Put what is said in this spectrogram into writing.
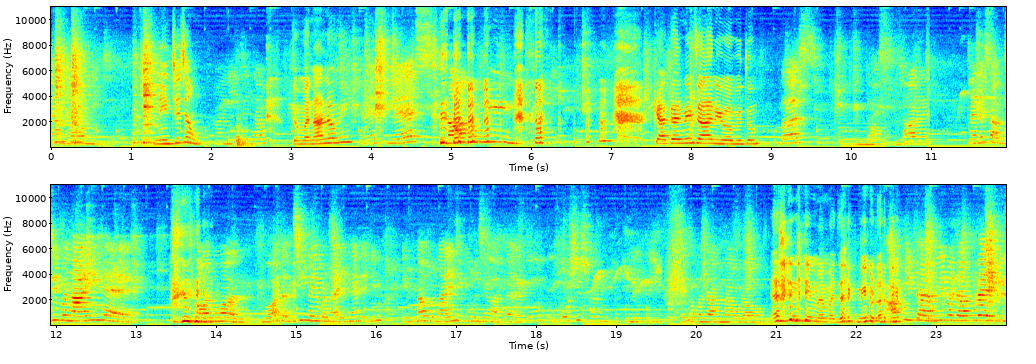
आप जाओ नीचे। नीचे जाऊँ? नीचे तुम बना लोगी? यस यस बना दूँगी। क्या करने जा रही हो अभी तुम? बस बस जा रहे मैंने सब्ज़ी बनाई है। नॉर्मल बहुत अच्छी नहीं बनाई है लेकिन इतना बनाई है कि मुझे आता है तो कोशिश कर मज़ाक ना उड़ाओ अरे नहीं मैं मज़ाक नहीं उड़ाती आपकी फैमिली मज़ाक उड़ाएगी।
